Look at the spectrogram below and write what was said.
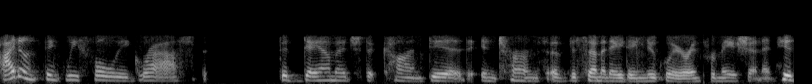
I don't think we fully grasp the damage that Khan did in terms of disseminating nuclear information. And his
